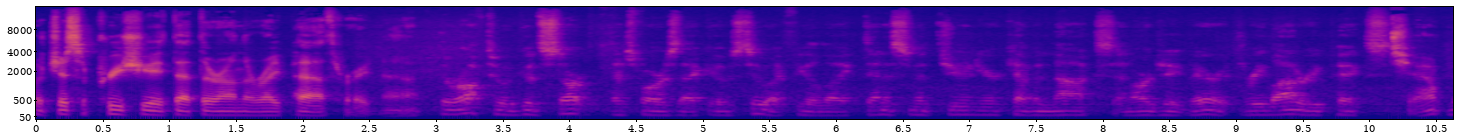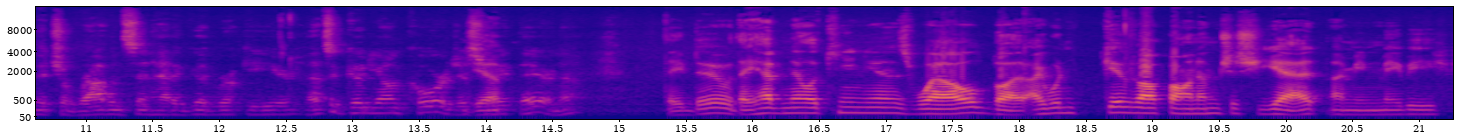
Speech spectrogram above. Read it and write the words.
but just appreciate that they're on the right path right now. They're off to a good start as far as that goes too. I feel like Dennis Smith Jr., Kevin Knox, and R.J. Barrett, three lottery picks. Yeah, Mitchell Robinson had a good rookie year. That's a good young core just Yep. right there. No, they do. They have Ntilikina as well, but I wouldn't give up on him just yet. I mean, maybe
